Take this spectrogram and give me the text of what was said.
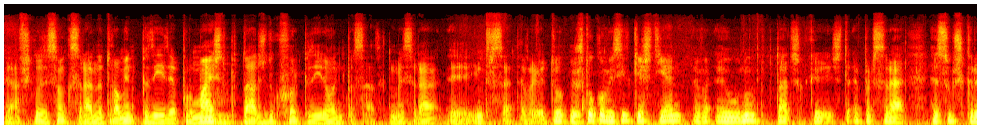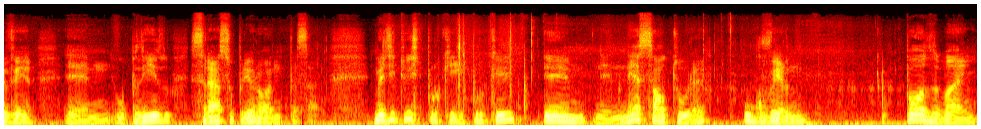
à fiscalização que será naturalmente pedida por mais deputados do que foi pedido ao ano passado, que também será eh, interessante. Eu estou, eu estou, convencido que este ano o número de deputados que aparecerá a subscrever eh, o pedido será superior ao ano passado. Mas dito isto, porquê? Porque eh, nessa altura o Governo pode bem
